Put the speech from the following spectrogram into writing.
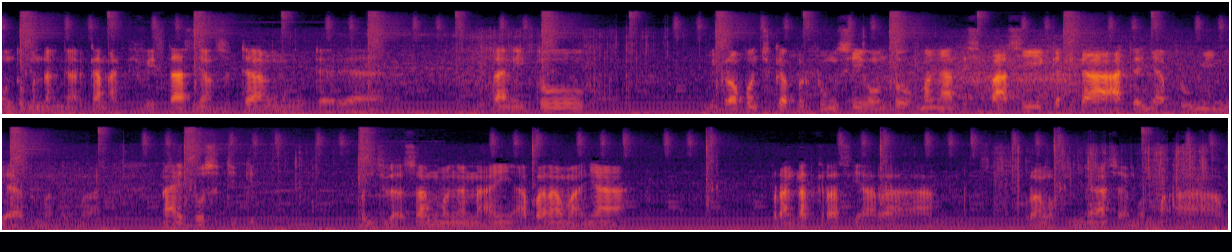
untuk mendengarkan aktivitas yang sedang mengudara. Selain itu, mikrofon juga berfungsi untuk mengantisipasi ketika adanya booming ya teman-teman. Nah itu sedikit penjelasan mengenai apa namanya perangkat keras siaran. Kurang lebihnya saya mohon maaf.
